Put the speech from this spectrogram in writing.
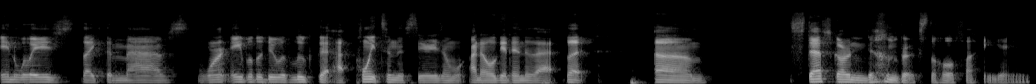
in ways like the Mavs weren't able to do with Luka at points in this series, and I know we'll get into that, but um Steph's guarding Dillon Brooks the whole fucking game.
